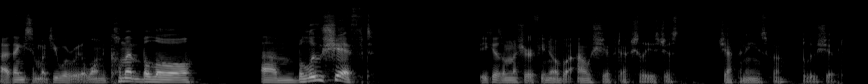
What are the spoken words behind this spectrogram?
uh, thank you so much. You were a real one. Comment below, um, blue shift, because I'm not sure if you know, but our shift actually is just Japanese for blue shift.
